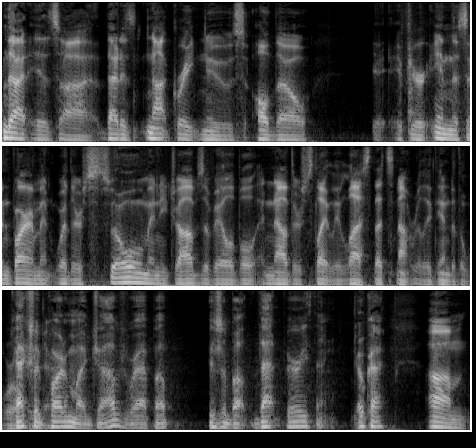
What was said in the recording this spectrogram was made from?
that is uh, that is not great news. Although, if you're in this environment where there's so many jobs available and now there's slightly less, that's not really the end of the world. Actually, either. part of my jobs wrap up is about that very thing. Okay. Um,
